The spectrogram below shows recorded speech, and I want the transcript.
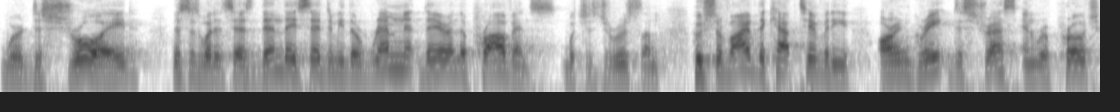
were destroyed, this is what it says. Then they said to me, The remnant there in the province, which is Jerusalem, who survived the captivity, are in great distress and reproach,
